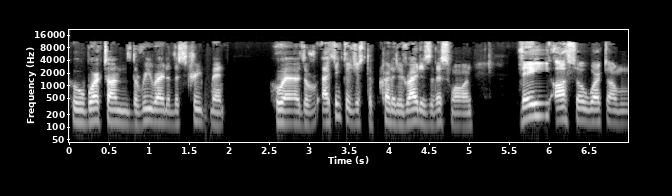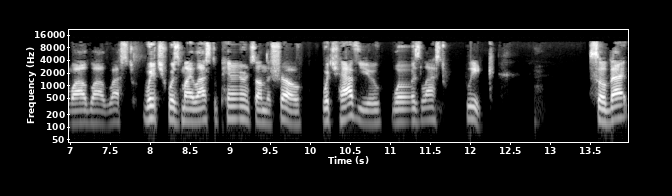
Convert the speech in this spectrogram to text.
who worked on the rewrite of this treatment who are the i think they're just the credited writers of this one they also worked on wild wild west which was my last appearance on the show which have you was last week so that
